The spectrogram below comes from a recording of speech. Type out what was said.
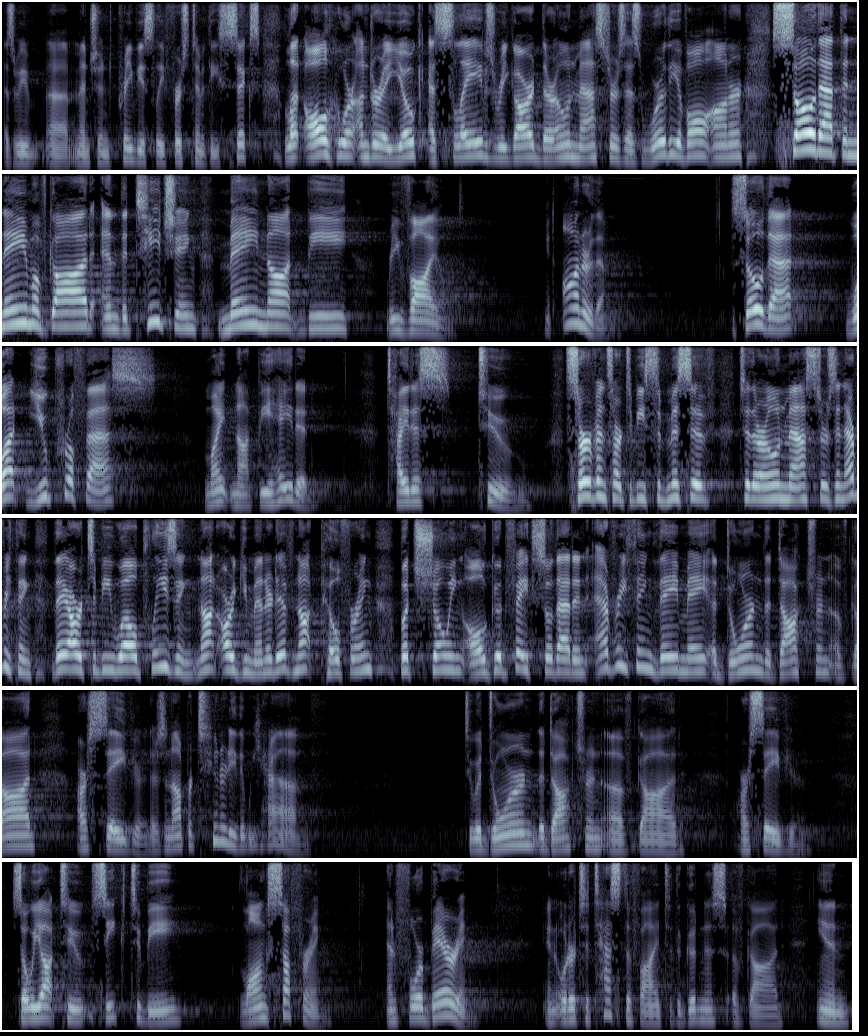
As we uh, mentioned previously, 1 Timothy 6 let all who are under a yoke as slaves regard their own masters as worthy of all honor, so that the name of God and the teaching may not be reviled. And honor them, so that what you profess might not be hated. Titus 2 Servants are to be submissive to their own masters in everything. They are to be well pleasing, not argumentative, not pilfering, but showing all good faith, so that in everything they may adorn the doctrine of God our Savior. There's an opportunity that we have to adorn the doctrine of God our Savior. So we ought to seek to be long suffering and forbearing in order to testify to the goodness of God in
